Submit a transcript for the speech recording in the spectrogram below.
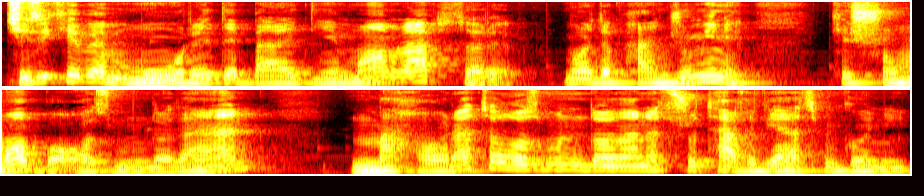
چیزی که به مورد بعدی ما هم ربط داره. مورد پنجم اینه که شما با آزمون دادن مهارت آزمون دادنت رو تقویت می‌کنی.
